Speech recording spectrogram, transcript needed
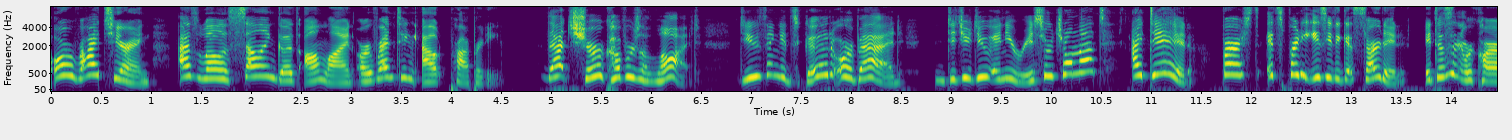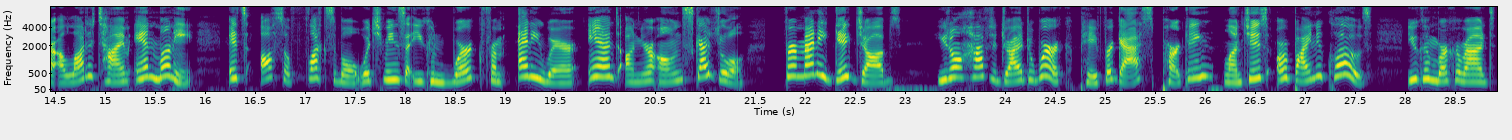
or ride sharing, as well as selling goods online or renting out property. That sure covers a lot. Do you think it's good or bad? Did you do any research on that? I did. First, it's pretty easy to get started. It doesn't require a lot of time and money. It's also flexible, which means that you can work from anywhere and on your own schedule. For many gig jobs, you don't have to drive to work, pay for gas, parking, lunches, or buy new clothes. You can work around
